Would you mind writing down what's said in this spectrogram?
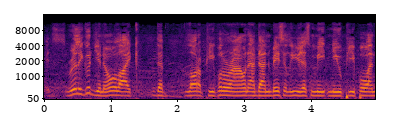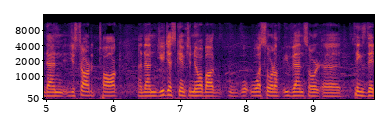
It's really good, you know, like the lot of people around, and then basically you just meet new people, and then you start to talk, and then you just came to know about what sort of events or uh, things they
